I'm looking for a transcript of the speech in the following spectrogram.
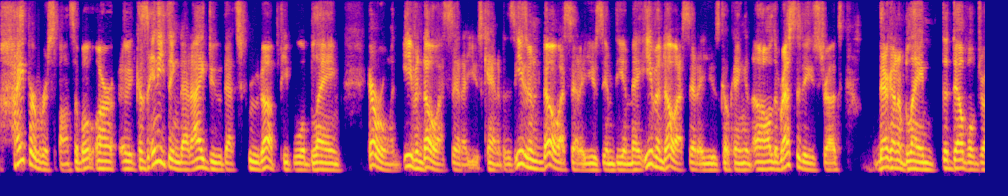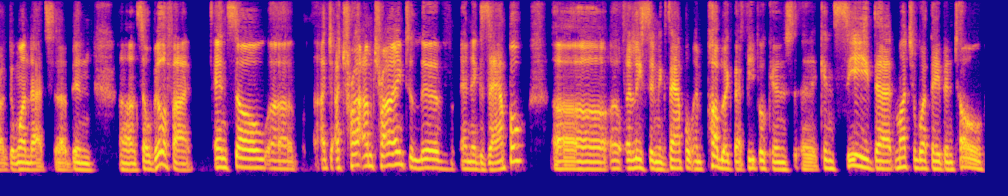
hyper responsible, or because uh, anything that I do that's screwed up, people will blame heroin, even though I said I use cannabis, even though I said I use MDMA, even though I said I use cocaine and all the rest of these drugs they're going to blame the devil drug, the one that's uh, been uh, so vilified. And so uh, I, I, try. I'm trying to live an example, uh, uh, at least an example in public that people can uh, can see that much of what they've been told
